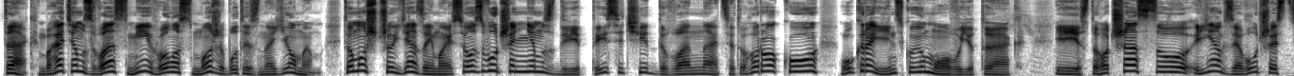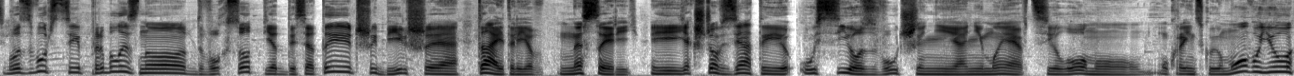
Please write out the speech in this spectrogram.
Так, багатьом з вас мій голос може бути знайомим, тому що я займаюся озвученням з 2012 року українською мовою, так. І з того часу я взяв участь в озвучці приблизно 250 чи більше тайтлів, не серій. І якщо взяти усі озвучені аніме в цілому українською мовою,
